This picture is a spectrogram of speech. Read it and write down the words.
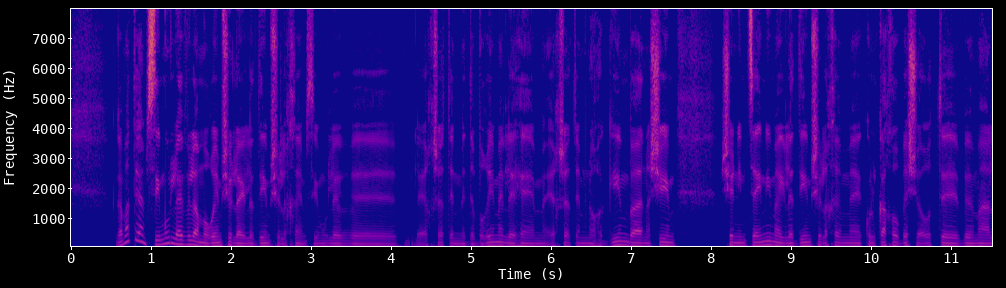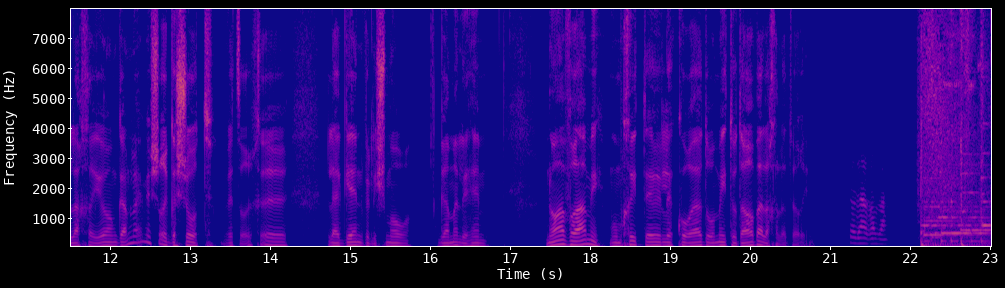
גם אתם, שימו לב למורים של הילדים שלכם, שימו לב לאיך שאתם מדברים אליהם, איך שאתם נוהגים באנשים שנמצאים עם הילדים שלכם כל כך הרבה שעות במהלך היום. גם להם יש רגשות, וצריך להגן ולשמור גם עליהם. נועה אברהמי, מומחית אה, לקוריאה הדרומית, תודה רבה לך על הדברים. תודה רבה.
